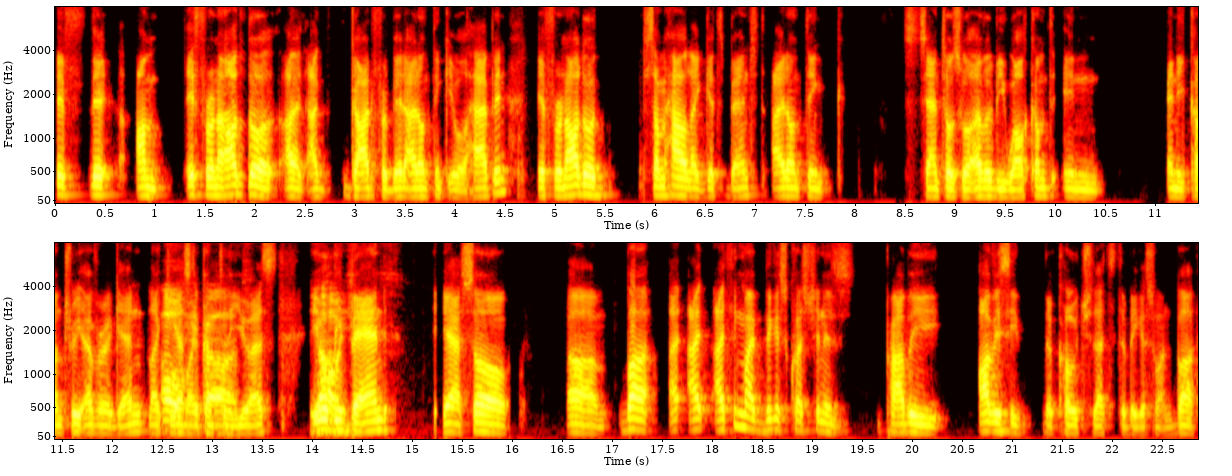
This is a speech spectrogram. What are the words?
if there, um, if Ronaldo, I, I, God forbid, I don't think it will happen. If Ronaldo somehow like gets benched, I don't think Santos will ever be welcomed in any country ever again. Like oh he has to come God. to the US. He will be banned. Yeah. So, um, but I, I, I think my biggest question is probably obviously the coach. That's the biggest one. But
